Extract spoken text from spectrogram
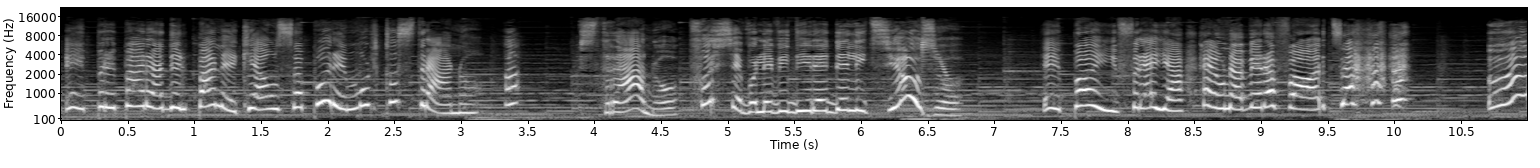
E prepara del pane che ha un sapore molto strano. Ah, strano? Forse volevi dire delizioso. E poi Freya è una vera forza. Oh?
